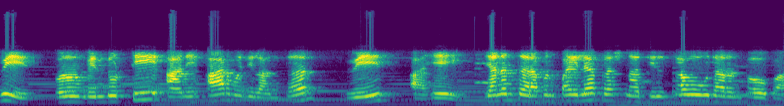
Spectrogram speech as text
वीस. म्हणून बिंदू टी आणि आर मधील अंतर वीस आहे. यानंतर आपण पहिल्या प्रश्नातील सहावं उदाहरण पाहू पा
